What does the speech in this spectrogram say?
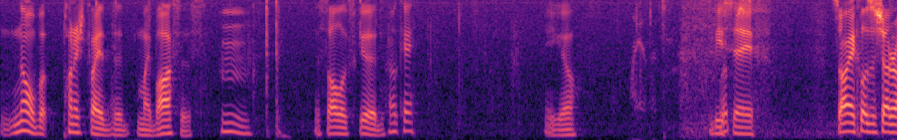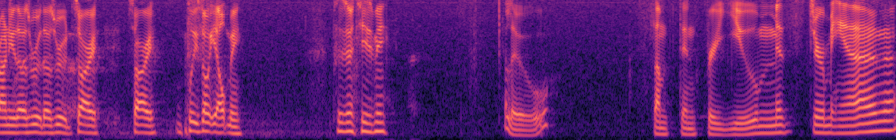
No, but punished by the my bosses. Hmm. This all looks good. Okay. There you go. Be Whoops. safe. Sorry, I closed the shutter on you. That was rude. That was rude. Sorry. Sorry. Please don't yelp me. Please don't tease me. Hello. Something for you, Mr. Man.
